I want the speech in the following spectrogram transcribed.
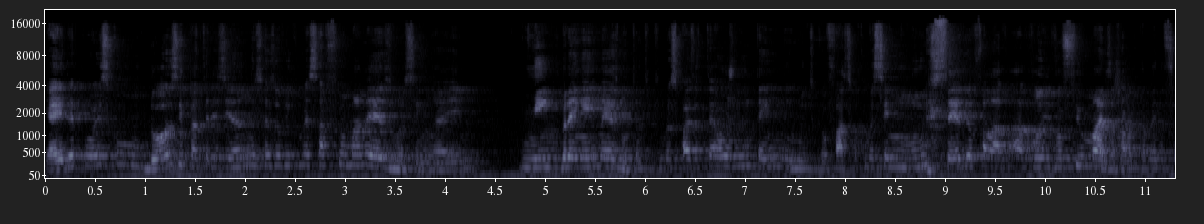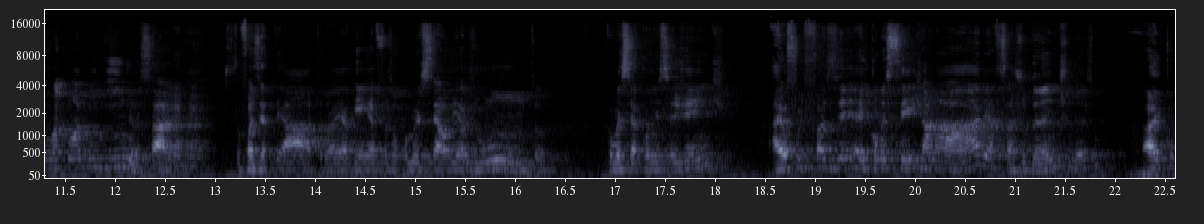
E aí depois, com 12 para 13 anos, resolvi começar a filmar mesmo, assim, aí me embrenhei mesmo, tanto que meus pais até hoje não entendem muito o que eu faço, eu comecei muito cedo e eu falava, ah, vou, vou filmar, eles achavam que eu estava indo filmar com um amiguinho, sabe? Eu fazia teatro, aí alguém ia fazer um comercial e ia junto. Comecei a conhecer gente. Aí eu fui fazer, aí comecei já na área, ajudante mesmo. Aí com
